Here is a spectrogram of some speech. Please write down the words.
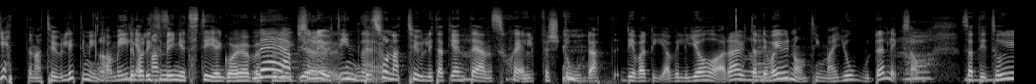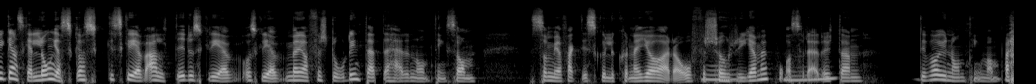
jättenaturligt i min Ja, familj. det var att man- liksom inget steg att överbrygga? Nej, absolut inte. Nej. Så naturligt att jag inte ens själv förstod att det var det jag ville göra, utan det var ju någonting man gjorde. Liksom. Så det tog ju ganska långt. Jag sk- skrev alltid och skrev och skrev, men jag förstod inte att det här är någonting som, som jag faktiskt skulle kunna göra och försörja mig på, sådär, utan det var ju någonting man bara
